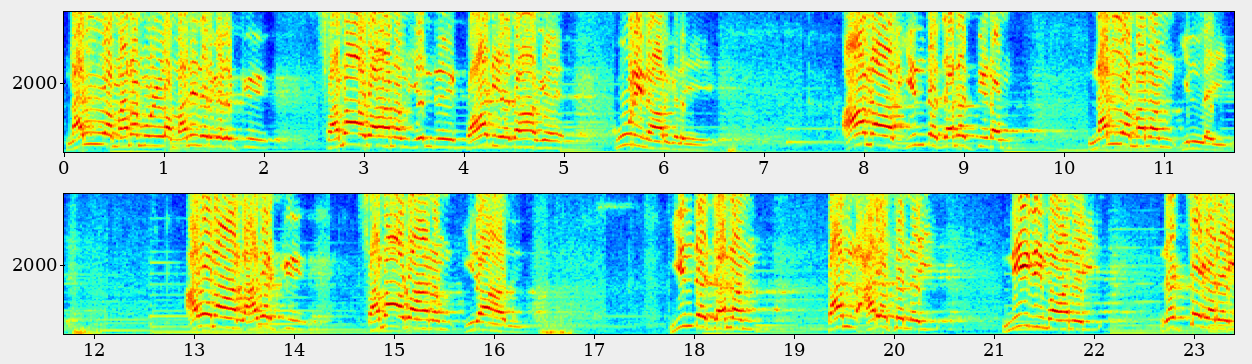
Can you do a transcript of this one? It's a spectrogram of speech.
நல்ல மனமுள்ள மனிதர்களுக்கு சமாதானம் என்று பாடியதாக கூறினார்களே. ஆனால் இந்த ஜனத்திடம் நல்ல மனம் இல்லை. அதனால் அதற்கு சமாதானம் இராது. இந்த ஜனம் தன் அரசனை நீதிமானை இரட்சகரை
